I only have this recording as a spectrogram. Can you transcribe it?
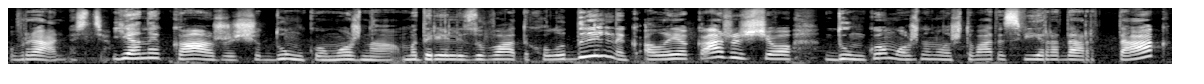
в реальності. Я не кажу, що думкою можна матеріалізувати холодильник, але я кажу, що думкою можна налаштувати свій радар так.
